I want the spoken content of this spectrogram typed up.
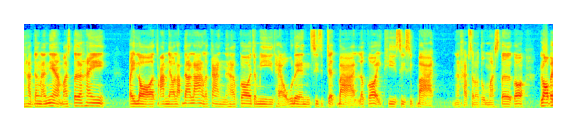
นะครับ ดังนั้นเนี่ยมาสเตอร์ให้ไปรอตามแนวรับด้านล่างแล้วกันนะครับ ก็จะมีแถวบริเวณ 47 บาท แล้วก็อีกที 40 บาทนะครับสำหรับตัวมาสเตอร์ก็รอไป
